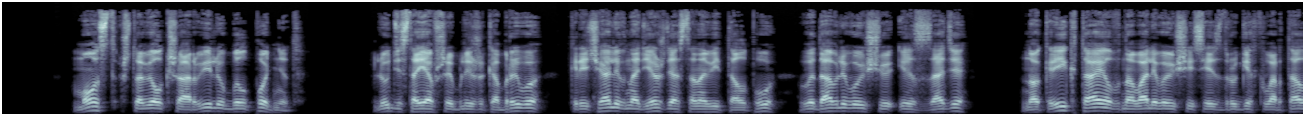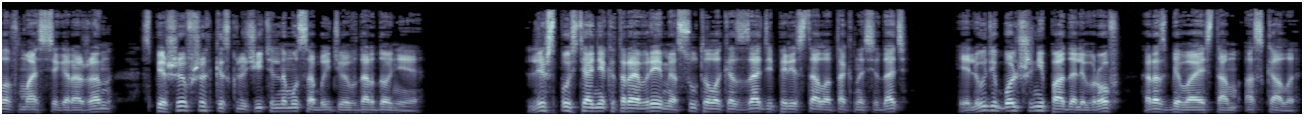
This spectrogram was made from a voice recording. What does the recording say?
Мост, что вел к Шарвилю, был поднят. Люди, стоявшие ближе к обрыву, кричали в надежде остановить толпу, выдавливающую их сзади, но крик таял в наваливающейся из других кварталов массе горожан, спешивших к исключительному событию в Дордонии. Лишь спустя некоторое время сутолока сзади перестала так наседать, и люди больше не падали в ров, разбиваясь там о скалы.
